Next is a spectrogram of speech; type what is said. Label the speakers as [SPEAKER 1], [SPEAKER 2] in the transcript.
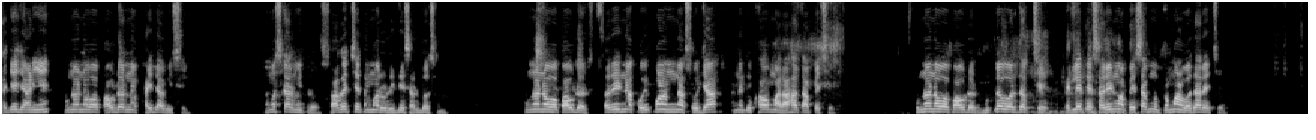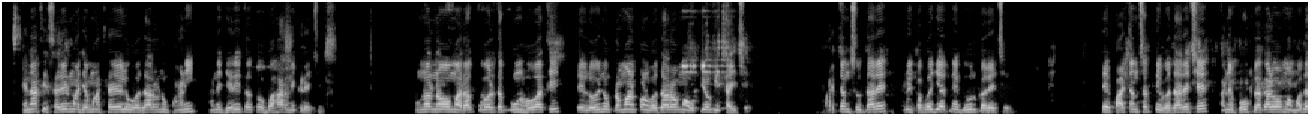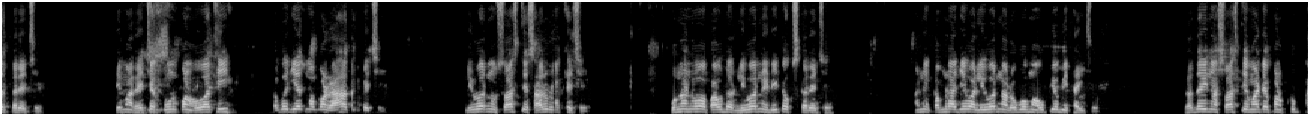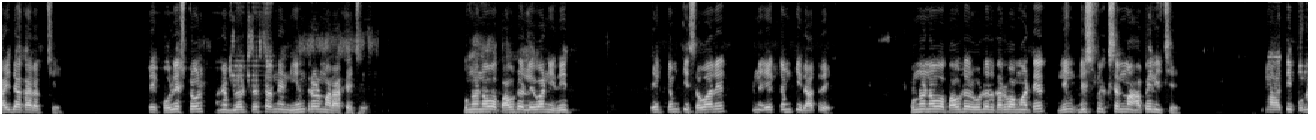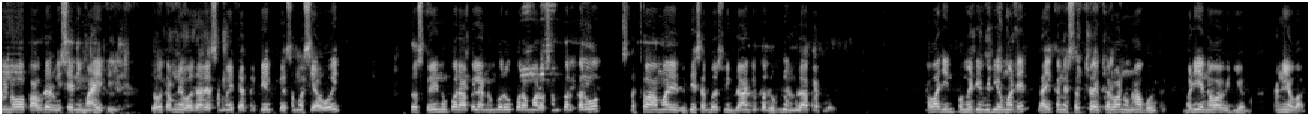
[SPEAKER 1] આજે જાણીએ પુનર્નવા પાવડરના ફાયદા વિશે. નમસ્કાર મિત્રો, સ્વાગત છે તમારું રિધિ સરબસનું. પુનર્નવા પાવડર શરીરના કોઈપણ અંગના સોજા અને દુખાવામાં રાહત આપે છે. પુનર્નવા પાવડર મૂત્રવર્ધક છે, એટલે તે શરીરમાં પેશાબનું પ્રમાણ વધારે છે. એનાથી શરીરમાં જમા થયેલું વધારાનું પાણી અને ઝેરી તત્વો બહાર નીકળે છે. પુનર્નવામાં રક્તવર્ધક ગુણ હોવાથી તે લોહીનું પ્રમાણ પણ વધારવામાં ઉપયોગી થાય છે. પાચન સુધારે અને કબજિયાતને દૂર કરે છે. તે પાચન શક્તિ વધારે છે અને ભૂખ લગાડવામાં મદદ કરે છે. તેમાં રેચક ગુણ પણ હોવાથી કબજિયાતમાં પણ રાહત આપે છે. લીવરનું સ્વાસ્થ્ય સારું રાખે છે. પુનર્નવા પાવડર લીવરને ડિટોક્સ કરે છે અને કમળા જેવા લીવરના રોગોમાં ઉપયોગી થાય છે. હૃદયના સ્વાસ્થ્ય માટે પણ ખૂબ ફાયદાકારક છે. તે કોલેસ્ટ્રોલ અને બ્લડ પ્રેશરને નિયંત્રણમાં રાખે છે. પુનર્નવા પાવડર લેવાની રીત. એક ચમચી સવારે અને એક ચમચી રાત્રે. પુનર્નવા પાવડર ઓર્ડર કરવા માટે લિંક ડિસ્ક્રિપ્શનમાં આપેલી છે. આ હતી પુનર્નવા પાવડર વિશેની માહિતી. જો તમને વધારે સમસ્યા તકલીફ કે સમસ્યા હોય, તો સ્ક્રીન ઉપર આપેલા નંબર ઉપર અમારો સંપર્ક કરવો અથવા અમારી રિધિ સર્બસની બ્રાન્ચ ઉપર રૂબરૂ મુલાકાત લો. આવા જ ઇન્ફોર્મેટિવ વીડિયો માટે લાઇક અને સબસ્ક્રાઇબ કરવાનું ના ભૂલતા. મળીએ નવા વિડીયોમાં ધન્યવાદ.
